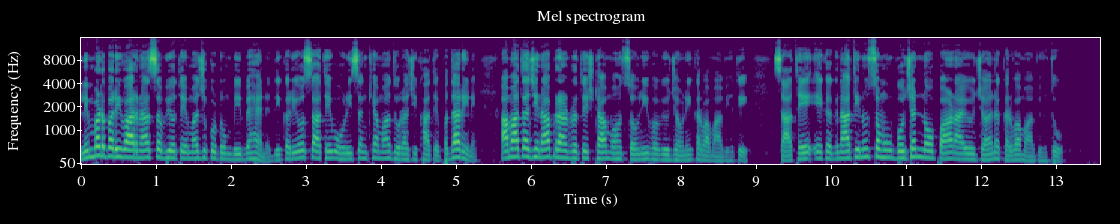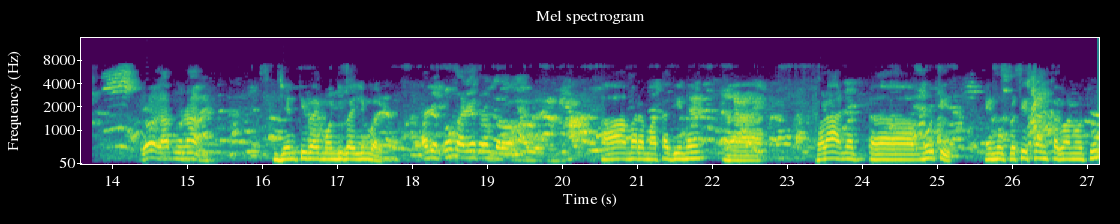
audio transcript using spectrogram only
લીંબડ પરિવારના સભ્યો તેમજ કુટુંબી બહેન, દીકરીઓ સાથે બહોળી સંખ્યામાં ધોરાજી ખાતે પધારીને આ માતાજીના પ્રાણ પ્રતિષ્ઠા મહોત્સવની ભવ્ય ઉજવણી કરવામાં આવી હતી. સાથે એક જ્ઞાતિનું સમૂહ ભોજનનો પણ આયોજન કરવામાં આવ્યું હતું. જયંતિભાઈ મોંજીભાઈ લીંબડ. આજે શું કાર્યક્રમ કરવામાં આવ્યો હા, અમારા માતાજીને ફળા અને મૂર્તિ એનું પ્રતિષ્ઠાન કરવાનું હતું.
